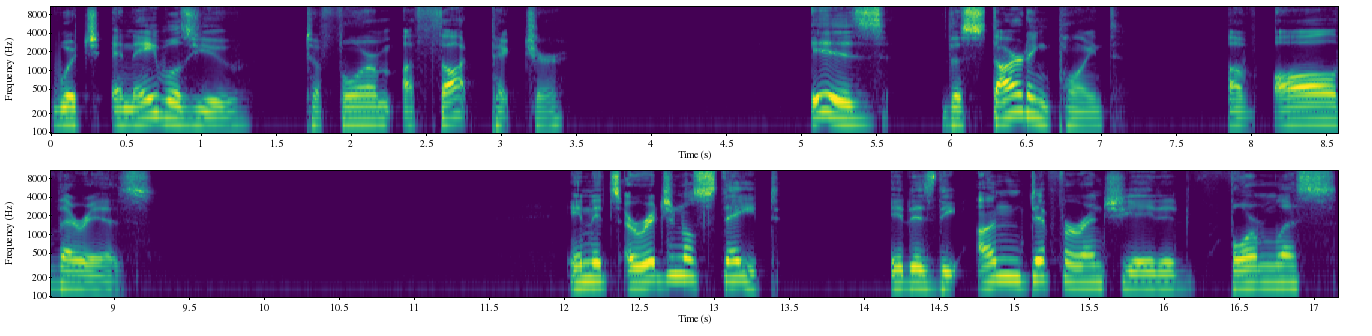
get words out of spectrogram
which enables you to form a thought picture, is the starting point of all there is. In its original state, it is the undifferentiated, formless,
